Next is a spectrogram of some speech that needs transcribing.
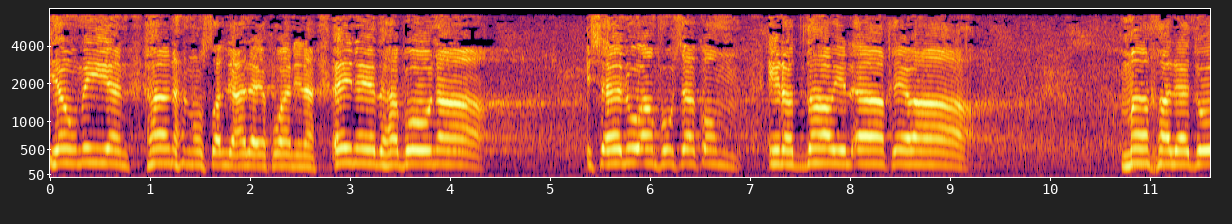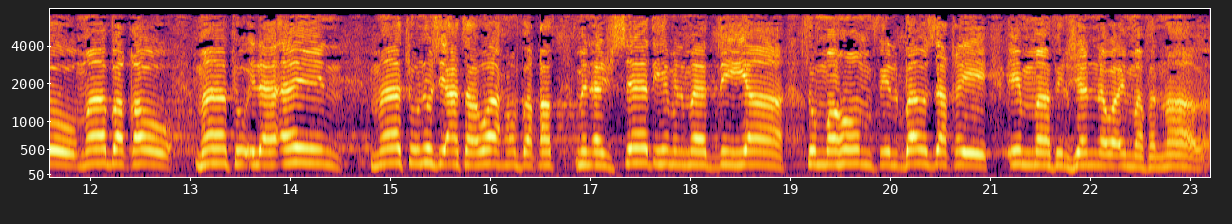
يوميا ها نحن نصلي على إخواننا. أين يذهبون؟ اسألوا أنفسكم إلى الدار الآخرة. ما خلدوا ما بقوا ماتوا إلى أين؟ ماتوا نزعت أرواحهم فقط من أجسادهم المادية ثم هم في البرزخ إما في الجنة وإما في النار.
